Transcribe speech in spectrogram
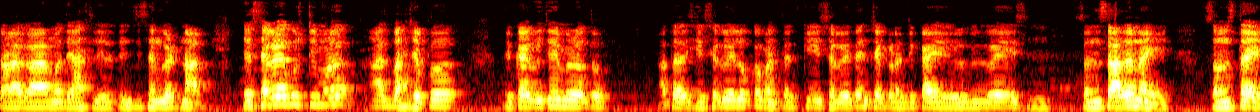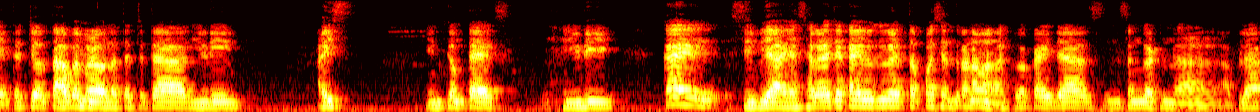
तळागाळामध्ये असलेली त्यांची संघटना या सगळ्या गोष्टीमुळं आज भाजप जे काय विजय मिळवतो आता हे सगळे लोक म्हणतात की सगळे त्यांच्याकडे जे काय वेगवेगळे संसाधन आहे संस्था आहे त्याच्यावर ताबा मिळवला त्याच्या त्या ईडी आईस इन्कम टॅक्स ईडी काय सीबीआय या सगळ्या ज्या काही वेगवेगळ्या तपास यंत्रणा म्हणा किंवा काही ज्या संघटना आपल्या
